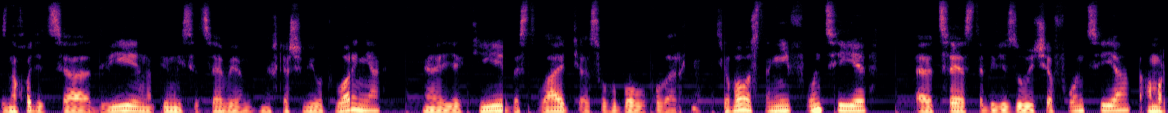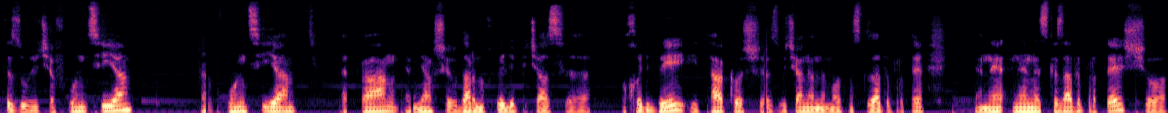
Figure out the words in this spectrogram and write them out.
знаходяться дві напівмісяцеві хряшові утворення, які вистилають е, суглобову поверхню. Його основні функції е, це стабілізуюча функція, амортизуюча функція, е, функція, яка м'якшує ударну хвилю під час е, ходьби, і також, е, звичайно, не можна сказати про те, не, не, не сказати про те, що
